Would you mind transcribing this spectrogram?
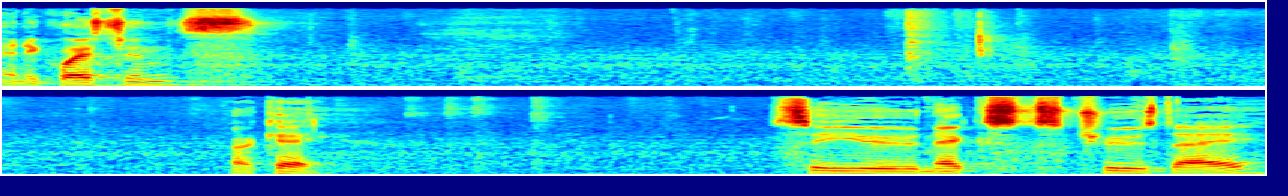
Any questions? Okay. See you next Tuesday.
